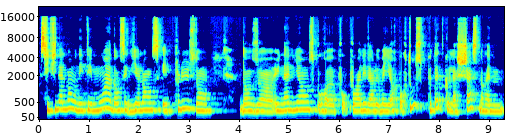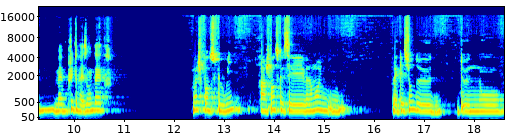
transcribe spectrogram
si finalement on était moins dans cette violence et plus dans dans une alliance pour, euh, pour pour aller vers le meilleur pour tous, peut-être que la chasse n'aurait même plus de raison d'être. Moi, je pense que oui. Enfin, je pense que c'est vraiment la question de de nos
